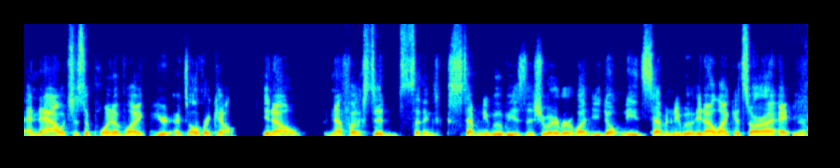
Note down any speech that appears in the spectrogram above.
And now it's just a point of like you're it's overkill. You know, Netflix did I think 70 movies this year, whatever it was. You don't need 70 you know, like it's all right. No.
